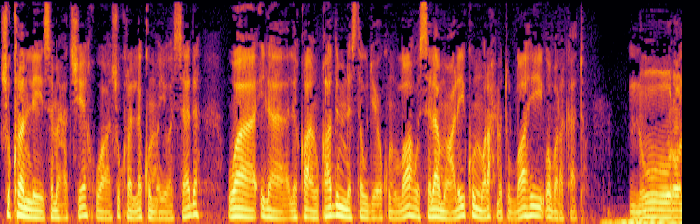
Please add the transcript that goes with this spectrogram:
شكرا لسماحة الشيخ وشكرا لكم أيها السادة وإلى لقاء قادم نستودعكم الله والسلام عليكم ورحمة الله وبركاته. نور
